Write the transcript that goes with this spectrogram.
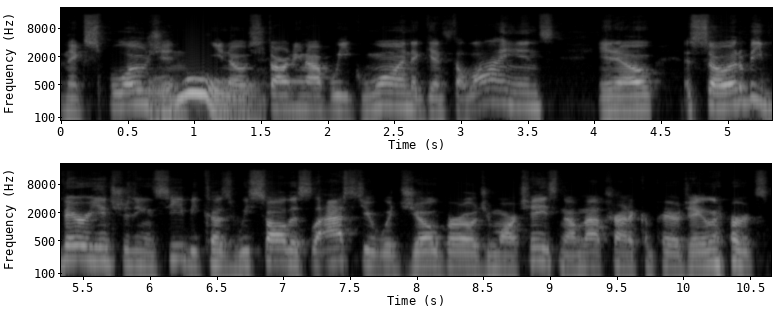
an explosion. Ooh. You know, starting off week one against the Lions. You know, so it'll be very interesting to see because we saw this last year with Joe Burrow, Ja'Marr Chase. Now I'm not trying to compare Jalen Hurts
